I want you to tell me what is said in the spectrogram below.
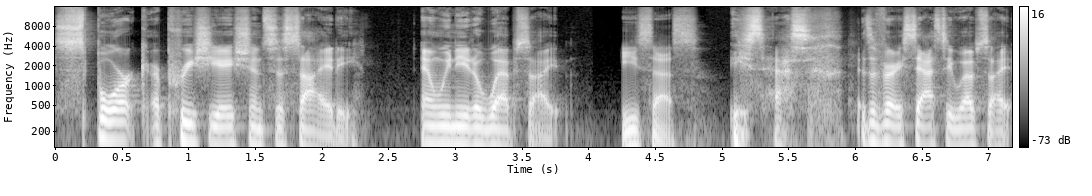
Spork Appreciation Society and we need a website. ESAS. ESAS. It's a very sassy website.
